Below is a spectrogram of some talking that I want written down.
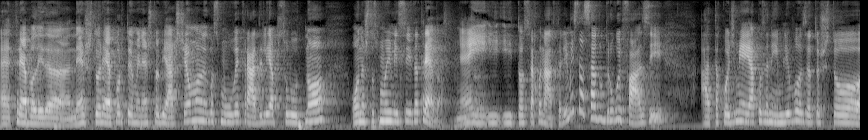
e, trebali da nešto reportujemo i nešto objašnjavamo, nego smo uvek radili apsolutno ono što smo mi mislili da treba. Ne? I, i, I to se tako nastavlja. Mislim da sad u drugoj fazi, a takođe mi je jako zanimljivo zato što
